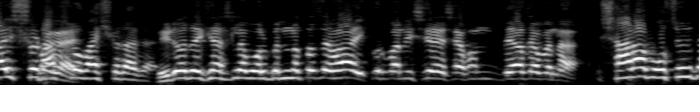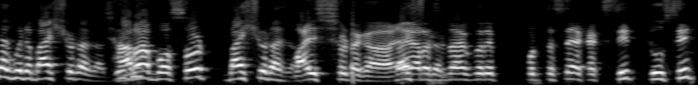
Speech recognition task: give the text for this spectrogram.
মাত্র টাকা ভিডিও দেখে আসলে বলবেন না তো যে ভাই কুরবানি শেষ এখন দেওয়া যাবে না। সারা বছরই থাকবে এটা বাইশশো টাকা। সারা বছর বাইশশো টাকা। বাইশশো টাকা। 2200 টাকা। করে পড়তেছে এক এক সিট টু সিট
